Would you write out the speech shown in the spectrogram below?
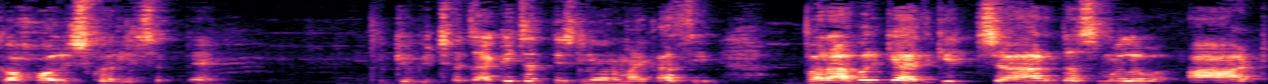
का होल स्क्वायर लिख सकते हैं। तो क्योंकि छचा के छत्तीस, नौ इक्यासी, बराबर क्या है? देखिए, चार दशमलव आठ,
